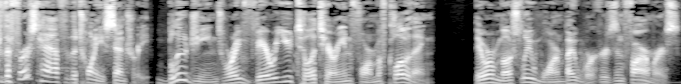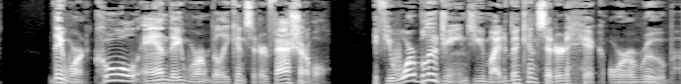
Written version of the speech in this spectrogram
For the first half of the 20th century, blue jeans were a very utilitarian form of clothing. They were mostly worn by workers and farmers. They weren't cool and they weren't really considered fashionable. If you wore blue jeans, you might have been considered a hick or a rube.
